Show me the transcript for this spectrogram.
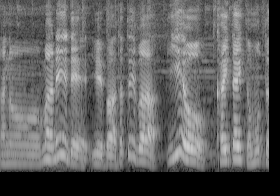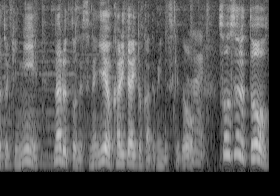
あのーまあ例で言えば例えば家を買いたいと思った時になるとですね家を借りたいとかでもいいんですけど、はい。そうすると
